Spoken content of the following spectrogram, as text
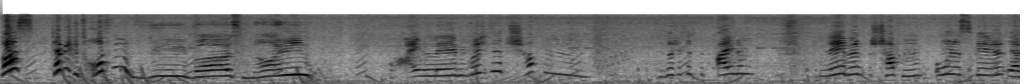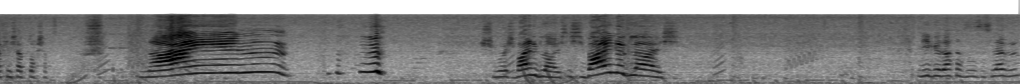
Was? Ich habe mich getroffen? Wie, was? Nein ein Leben. Wie soll ich das schaffen? Wie soll ich das jetzt mit einem Leben schaffen? Ohne Skill? Ja, okay, ich hab doch, ich hab's. Nein! Ich schwöre, ich weine gleich. Ich weine gleich. Nie gedacht, dass es das Level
